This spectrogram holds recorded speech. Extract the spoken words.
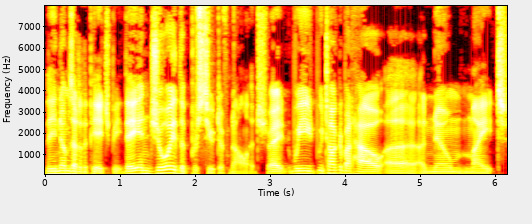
the gnomes out of the PHB, they enjoy the pursuit of knowledge, right? We we talked about how uh, a gnome might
